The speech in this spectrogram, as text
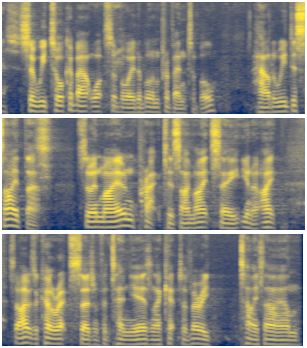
Yes. So we talk about what's avoidable and preventable. How do we decide that? So in my own practice, I might say, you know, I, so I was a colorectal surgeon for 10 years, and I kept a very tight eye on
